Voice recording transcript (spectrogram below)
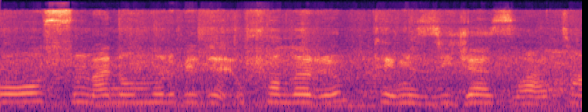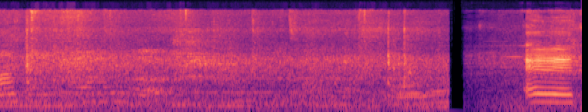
O olsun. Ben onları bir de ufalarım. Temizleyeceğiz zaten. Evet.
